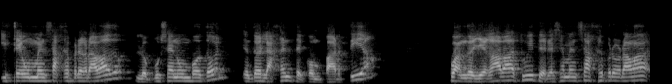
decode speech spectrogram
hice un mensaje pregrabado, lo puse en un botón, y entonces la gente compartía. Cuando llegaba a Twitter ese mensaje programa,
